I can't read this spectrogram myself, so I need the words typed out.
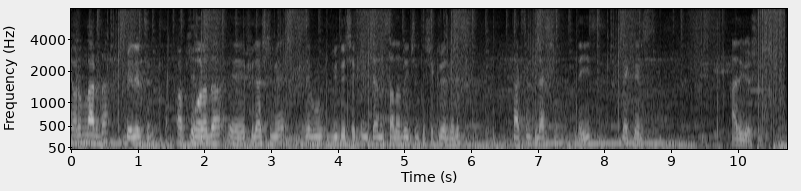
yorumlarda belirtin. Okey. Bu arada e, Flash Team'e bize bu video çekme imkanını sağladığı için teşekkür ederiz. Taksim Flash Team'deyiz. Bekleriz. Hadi görüşürüz.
